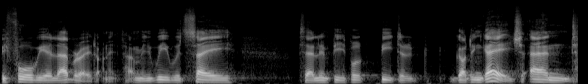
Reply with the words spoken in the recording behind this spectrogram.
before we elaborate on it. I mean, we would say, telling people Peter got engaged, and,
